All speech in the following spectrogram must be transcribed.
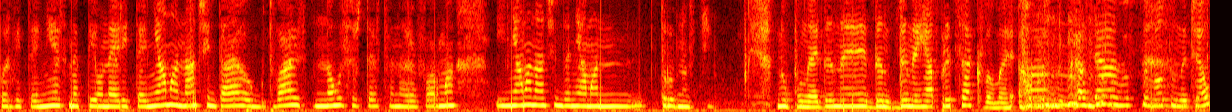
първите. Ние сме пионерите. Няма начин. Тая, това е много съществена реформа и няма начин да няма трудности. Но поне да не, да, да не я прецакваме, образно казано да. в самото начало.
